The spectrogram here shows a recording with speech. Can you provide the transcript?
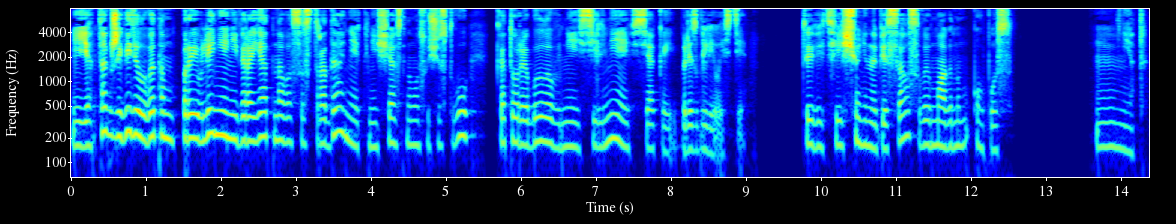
я также видел в этом проявление невероятного сострадания к несчастному существу, которое было в ней сильнее всякой брезгливости. Ты ведь еще не написал свой магнум опус? Нет.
